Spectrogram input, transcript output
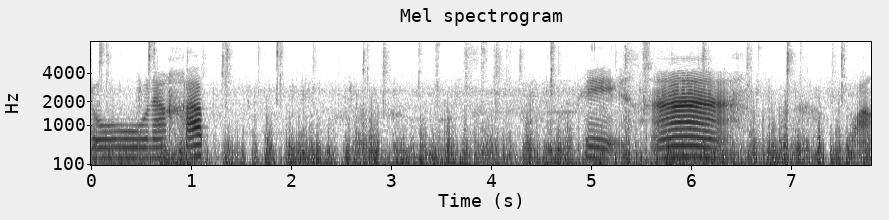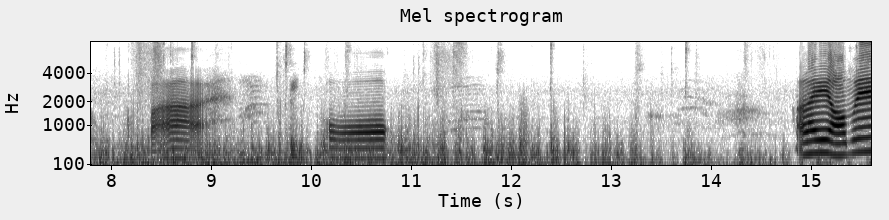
ดูนะครับ นี่ อ่าวางไปปิดออก อะไรเหรอแม่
